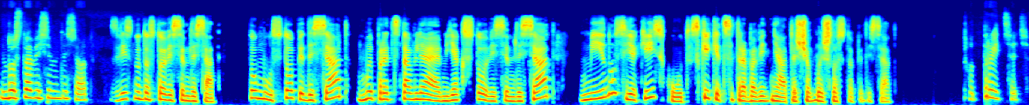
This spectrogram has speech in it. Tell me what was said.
До 180. Звісно, до 180. Тому 150 ми представляємо як 180 мінус якийсь кут. Скільки це треба відняти, щоб вийшло 150? 30.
